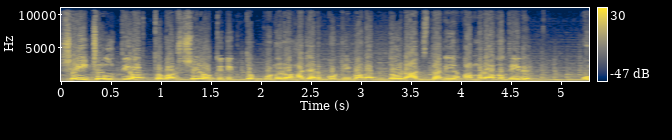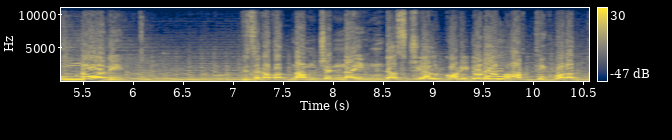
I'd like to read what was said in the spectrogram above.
সেই চলতি অর্থবর্ষে অতিরিক্ত পনেরো হাজার কোটি বরাদ্দ রাজধানী অমরাবতীর উন্নয়নে। বিশাখাপত্তনম চেন্নাই ইন্ডাস্ট্রিয়াল করিডোরেও আর্থিক বরাদ্দ।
